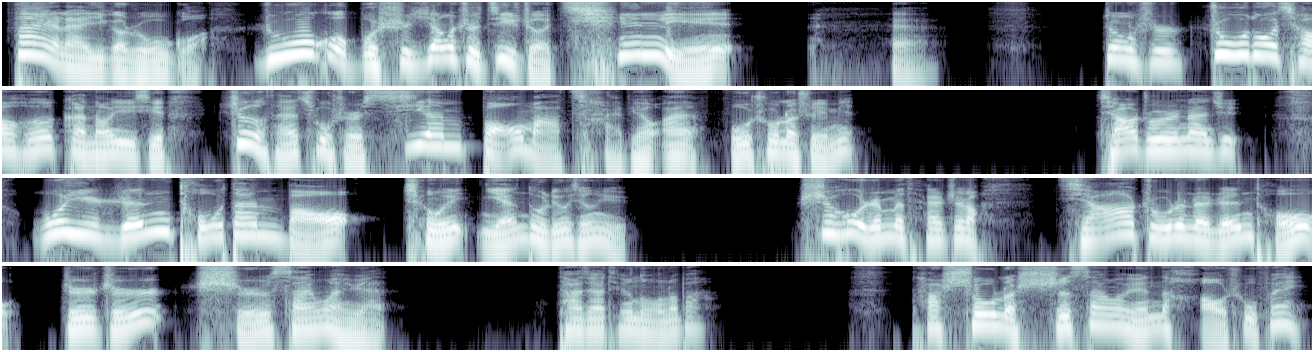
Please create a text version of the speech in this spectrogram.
再来一个如果，如果不是央视记者亲临，嘿。正是诸多巧合赶到一起，这才促使西安宝马彩票案浮出了水面。贾主任那句“我以人头担保”成为年度流行语。事后人们才知道，贾主任的人头只值十三万元。大家听懂了吧？他收了十三万元的好处费。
